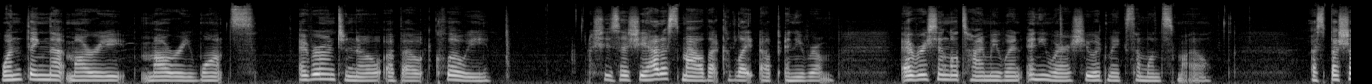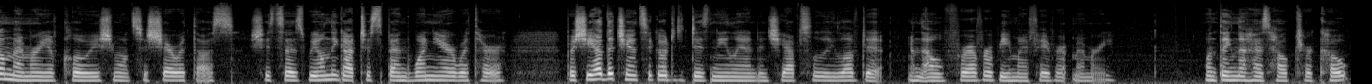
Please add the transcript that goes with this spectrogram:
One thing that Mauri Mauri wants everyone to know about Chloe, she says she had a smile that could light up any room. Every single time we went anywhere, she would make someone smile. A special memory of Chloe she wants to share with us. She says we only got to spend one year with her, but she had the chance to go to Disneyland and she absolutely loved it, and that will forever be my favorite memory. One thing that has helped her cope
